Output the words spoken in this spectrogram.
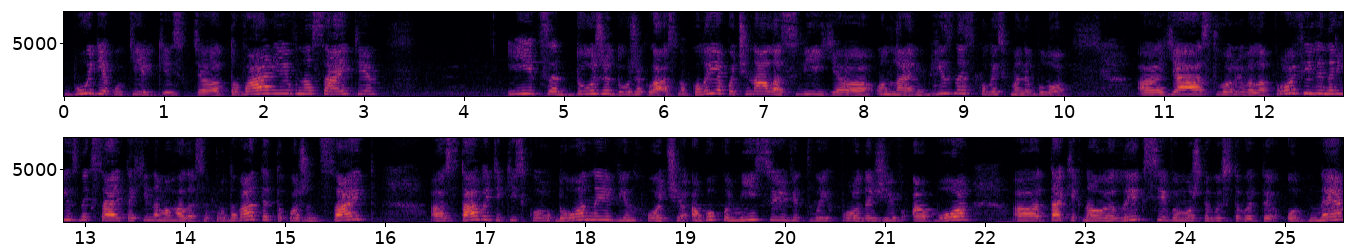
будь-яку кількість е, товарів на сайті. І це дуже-дуже класно. Коли я починала свій е, онлайн-бізнес, колись в мене було. Я створювала профілі на різних сайтах і намагалася продавати, то кожен сайт ставить якісь кордони. Він хоче або комісію від твоїх продажів, або так як на OLX ви можете виставити одне,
